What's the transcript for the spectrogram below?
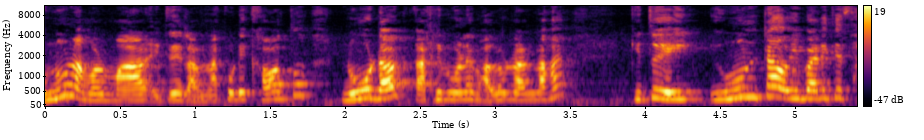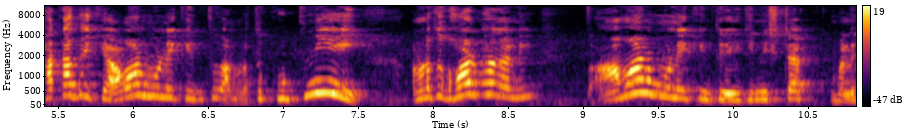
উনুন আমার মা এতে রান্না করে খাওয়াতো। নো ডাউট কাঠের উনুনে ভালো রান্না হয়। কিন্তু এই উনুনটা ওই বাড়িতে থাকা দেখে আমার মনে কিন্তু, আমরা তো কুটনি, আমরা তো ঘর ভাঙানি, তো আমার মনে কিন্তু এই জিনিসটা মানে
